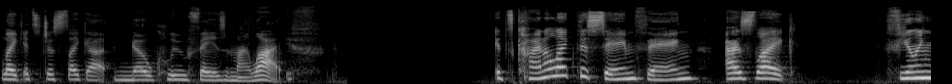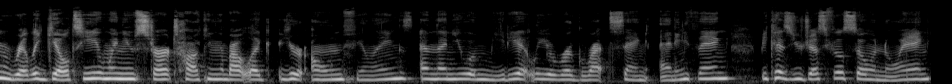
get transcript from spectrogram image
Like, it's just like a no clue phase in my life. It's kind of like the same thing as like feeling really guilty when you start talking about like your own feelings and then you immediately regret saying anything because you just feel so annoying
